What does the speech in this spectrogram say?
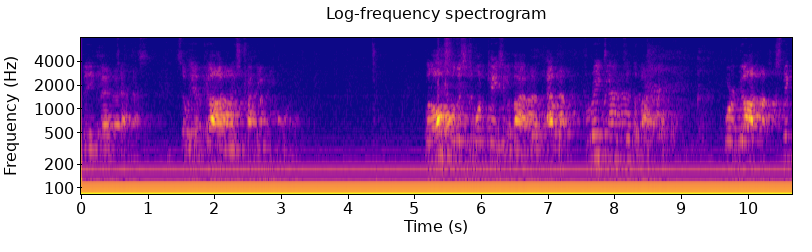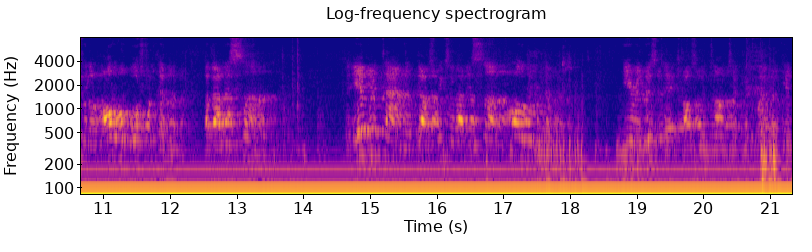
being baptized. So we have God in his triune form. But also, this is one case in the Bible, out of three times in the Bible, where God speaks with an audible voice from heaven about his Son. And every time that God speaks about his Son, all the way from heaven, here in this text, also in John chapter 12, and again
